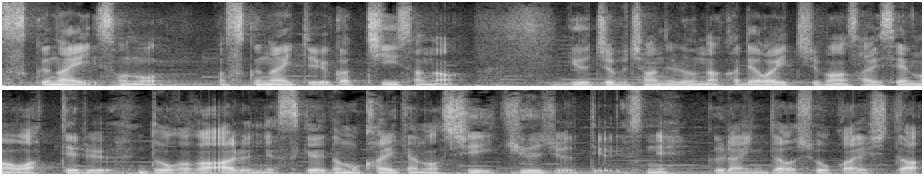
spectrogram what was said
少ないその少ないというか小さな YouTube チャンネルの中では一番再生回ってる動画があるんですけれどもカリタの C90 っていうですねグラインダーを紹介した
